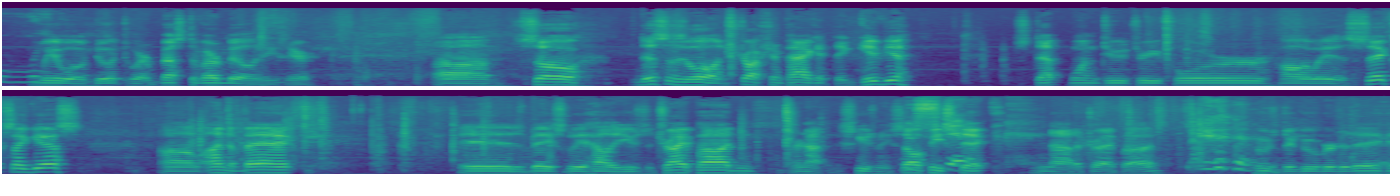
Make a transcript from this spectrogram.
We will do it to our best of our abilities here. Um, so, this is a little instruction packet they give you. Step one, two, three, four, all the way to six, I guess. Um, on the back is basically how to use the tripod, or not, excuse me, selfie stick. stick. not a tripod. Who's the goober today?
